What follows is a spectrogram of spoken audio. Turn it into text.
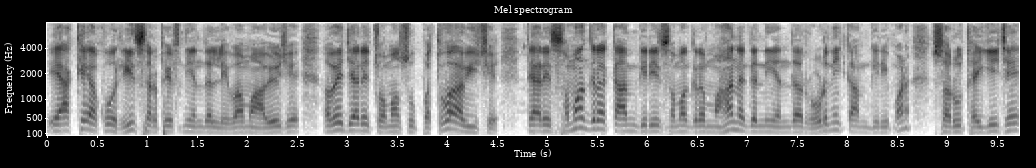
એ આખે આખો રીસર્ફેસની અંદર લેવામાં આવ્યો છે. હવે જ્યારે ચોમાસું પતવા આવ્યું છે ત્યારે સમગ્ર કામગીરી સમગ્ર મહાનગરની અંદર રોડની કામગીરી પણ શરૂ થઈ ગઈ છે.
